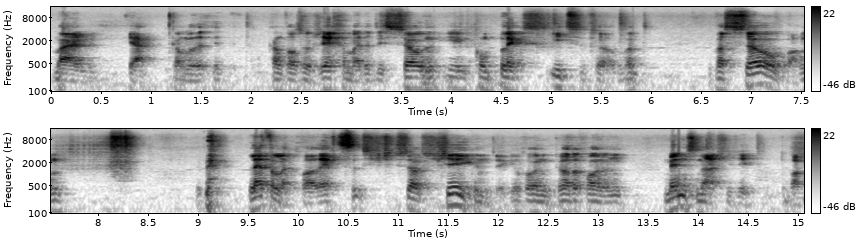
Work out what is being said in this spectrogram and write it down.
Maar ja, ik kan, wel, ik kan het wel zo zeggen, maar dat is zo'n complex iets of zo. Want ik was zo bang. Letterlijk, gewoon echt zo- shakend. Je. Gewoon, we hadden gewoon een mens naast je zitten op de bank.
